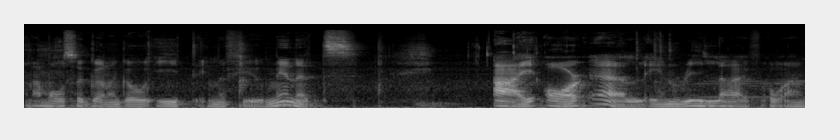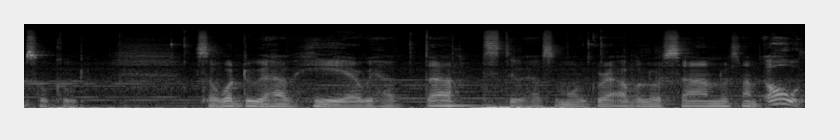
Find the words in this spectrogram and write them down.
And I'm also gonna go eat in a few minutes. IRL in real life. Oh, I'm so cool. So what do we have here? We have that. Do we have some more gravel or sand or something? Oh,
